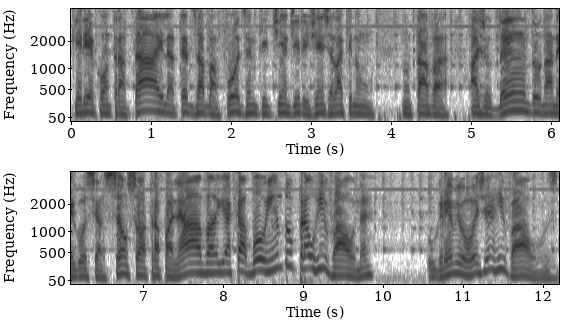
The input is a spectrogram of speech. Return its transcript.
queria contratar, ele até desabafou, dizendo que tinha dirigente lá que não não estava ajudando na negociação, só atrapalhava e acabou indo para o rival, né? O Grêmio hoje é rival. Os,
